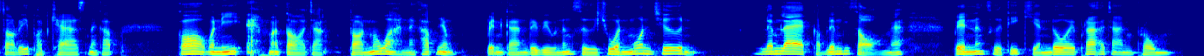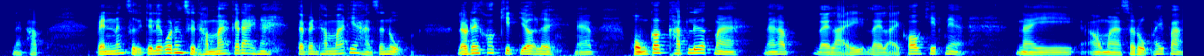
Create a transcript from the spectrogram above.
สตอรี่พอดแคสต์นะครับ ก็วันนี้มาต่อจากตอนเมื่อวานนะครับ ยังเป็นการรีวิวหนังสือชวนม่วนชื่น เล่มแรกกับเล่มที่2นะ เป็นหนังสือที่เขียนโดยพระอาจารย์พรมนะครับ เป็นหนังสือจะเรียกว่าหนังสือธรรมะก็ได้นะ แต่เป็นธรรมะที่อ่านสนุก แล้วได้ข้อคิดเยอะเลยนะครับ ผมก็คัดเลือกมานะครับ หลาย ๆ หลาย ๆ ข้อคิดเนี่ย ในเอามาสรุปให้ฟัง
